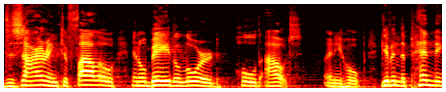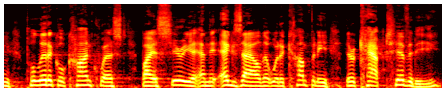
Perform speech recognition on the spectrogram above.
desiring to follow and obey the Lord, hold out any hope? Given the pending political conquest by Assyria and the exile that would accompany their captivity,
